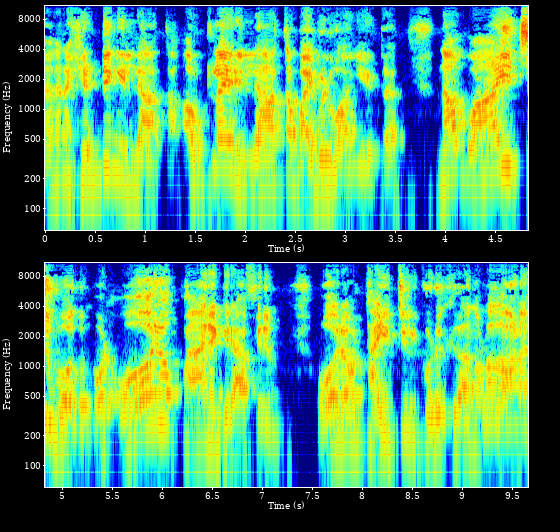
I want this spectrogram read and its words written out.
അങ്ങനെ ഹെഡിങ് ഇല്ലാത്ത ഔട്ട്ലൈൻ ഇല്ലാത്ത ബൈബിൾ വാങ്ങിയിട്ട് നാം വായിച്ചു പോകുമ്പോൾ ഓരോ പാരഗ്രാഫിനും ഓരോ ടൈറ്റിൽ കൊടുക്കുക എന്നുള്ളതാണ്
